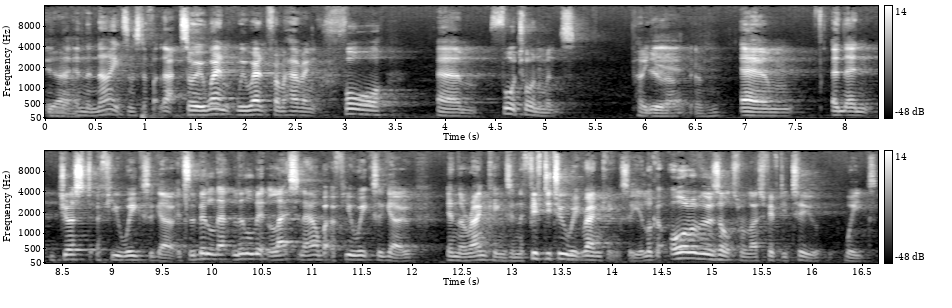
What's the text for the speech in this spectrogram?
in, Yeah. the, in the nights and stuff like that. So we went we went from having four um, four tournaments per year year, round. Mhm. um, and then just a few weeks ago, it's a little little bit less now, but a few weeks ago in the rankings, in the 52 week rankings, so you look at all of the results from the last 52 weeks,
